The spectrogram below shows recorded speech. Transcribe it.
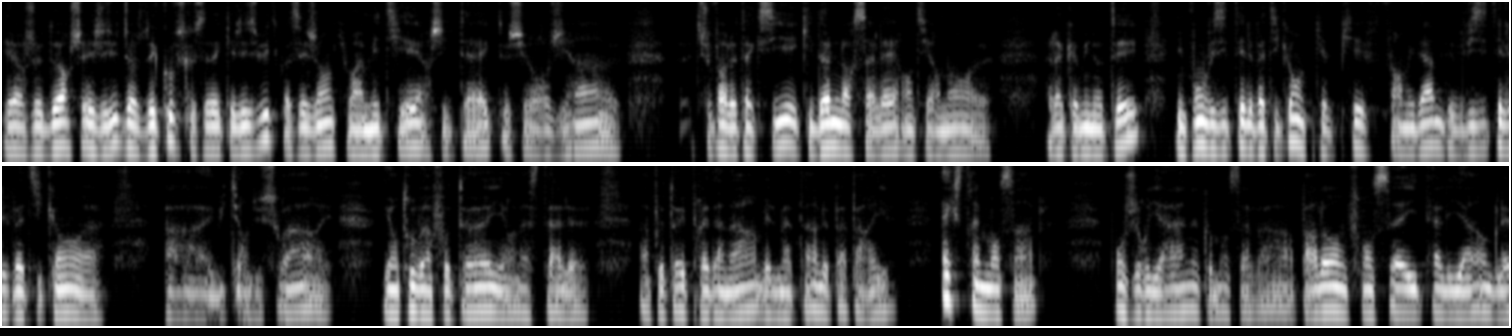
Et alors, je dors chez les jésuites. je découvre ce que c'est que les jésuites, quoi. Ces gens qui ont un métier, architecte, chirurgien, chauffeur de taxi et qui donnent leur salaire entièrement à la communauté. Ils me font visiter le Vatican. Quel pied formidable de visiter le Vatican à, à 8 heures du soir et, on trouve un fauteuil et on installe euh, un fauteuil près d'un arbre et le matin le pape arrive. Extrêmement simple. Bonjour Yann, comment ça va? En parlant en français, italien, anglais,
